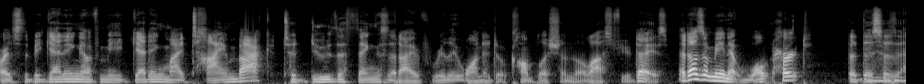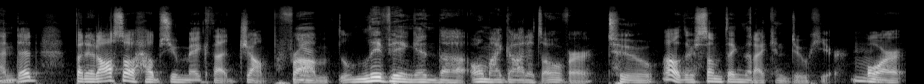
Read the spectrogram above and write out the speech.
or it's the beginning of me getting my time back to do the things that I've really wanted to accomplish in the last few days. It doesn't mean it won't hurt that this has mm-hmm. ended, but it also helps you make that jump from living in the, oh my God, it's over to, oh, there's something that I can do here. Mm. Or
